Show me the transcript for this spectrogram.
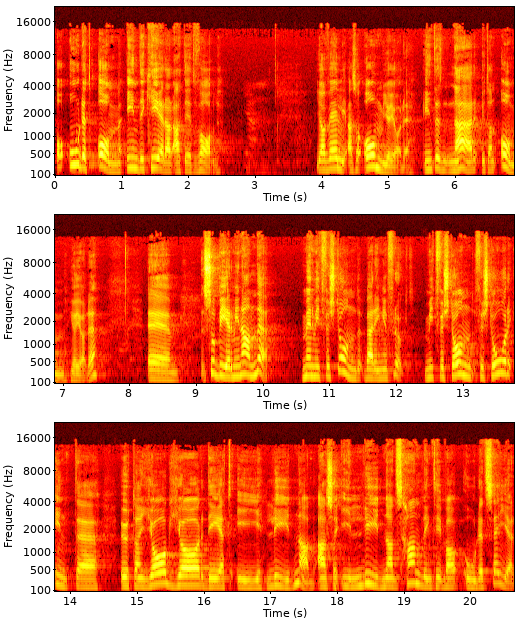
ordet om indikerar att det är ett val. Jag väljer, alltså om jag gör det, inte när, utan om jag gör det. Ehm, så ber min ande, men mitt förstånd bär ingen frukt. Mitt förstånd förstår inte utan jag gör det i lydnad, alltså i lydnadshandling till vad ordet säger.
